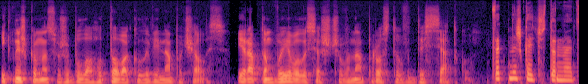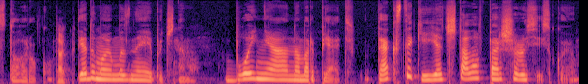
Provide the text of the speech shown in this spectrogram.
І книжка в нас вже була готова, коли війна почалася. І раптом виявилося, що вона просто в десятку. Це книжка 14-го року. Так. Я думаю, ми з неї почнемо. Бойня номер 5 Текст, який я читала вперше російською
